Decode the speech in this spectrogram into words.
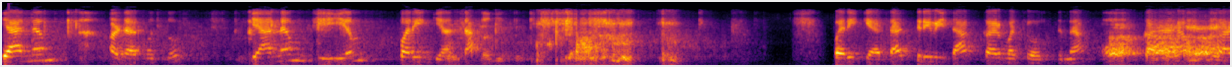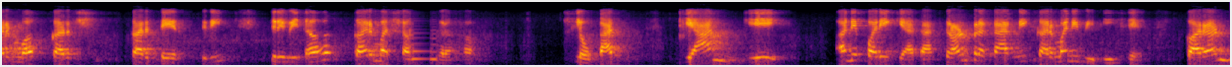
જ્ઞાનમ અઢારમો શ્લોક જ્ઞાનમ જ્ઞેયમ પરિજ્ઞાતા પરિજ્ઞાતા ત્રિવિધા કર્મ ચોદના કારણમ કર્મ કર- કર્તેર્સ્ત્રી ત્રિવિધ કર્મ સંગ્રહ શ્લોકાર્થ જ્ઞાન અને પરિજ્ઞાતા ત્રણ પ્રકારની કર્મની વિધિ છે. કરણ,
